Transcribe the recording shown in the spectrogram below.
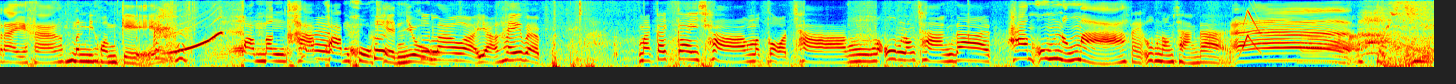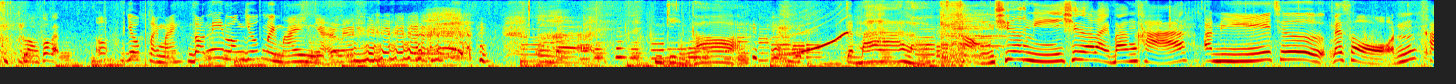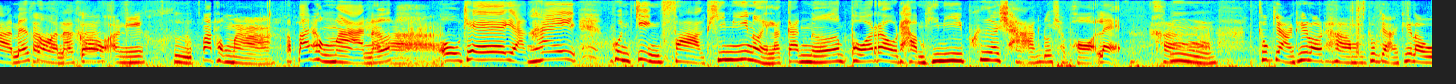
ออะไรคะ มันมีความเก๋ ความบังคับ ความขู่เข็นอยู่ คือเราอะอยากให้แบบมาใกล้ๆช้างมากอดช้าง มาอุ้มน้องช้างได้ ห้ามอุ้มน้องหมา แต่อุ้มน้องช้างได้อ่าลองก็แบบเอ้ยกหน่อยไหมดอนนี่ลองยกหน่อยไหมอย่างเงี้ย เลยอุ้มได้คุณกิ่งก็จะบ้าเหรอสองเชือกนี้ชื่ออะไรบ้างคะ อันนี้ชื่อแม่สอนค่ะแม่สอนแล้นะวก็คะอันนี้คือป้าทองมา ป้าทองหมาเนอะค่ะโอเค อยากให้คุณกิ่งฝากที่นี่หน่อยละกันเนอะเพราะว่าเราทำที่นี่เพื่อช้างโดยเฉพาะแหละค่ะอืม ทุกอย่างที่เราทำทุกอย่างที่เรา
